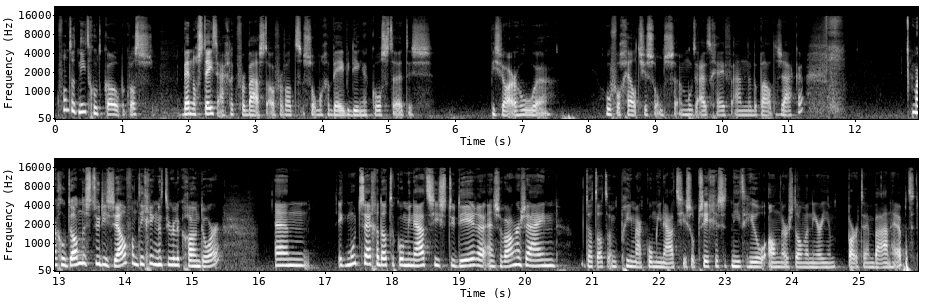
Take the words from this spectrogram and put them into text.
ik vond het niet goedkoop. Ik was, ben nog steeds eigenlijk verbaasd over wat sommige babydingen kosten. Het is bizar hoe, uh, hoeveel geld je soms uh, moet uitgeven aan bepaalde zaken. Maar goed, dan de studie zelf, want die ging natuurlijk gewoon door. En ik moet zeggen dat de combinatie studeren en zwanger zijn, dat dat een prima combinatie is. Op zich is het niet heel anders dan wanneer je een part-time baan hebt.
